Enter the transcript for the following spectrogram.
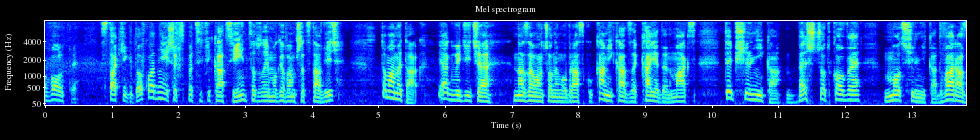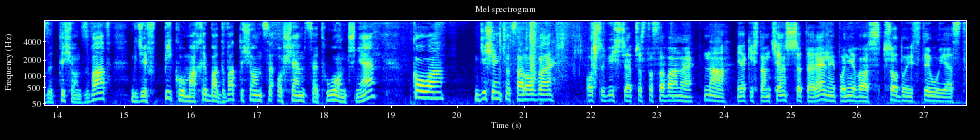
V. Z takich dokładniejszych specyfikacji, co tutaj mogę Wam przedstawić, to mamy tak, jak widzicie na załączonym obrazku Kamikadze K1 Max, typ silnika bezszczotkowy, moc silnika 2 razy 1000 W, gdzie w piku ma chyba 2800 łącznie, koła 10-calowe, oczywiście przystosowane na jakieś tam cięższe tereny, ponieważ z przodu i z tyłu jest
